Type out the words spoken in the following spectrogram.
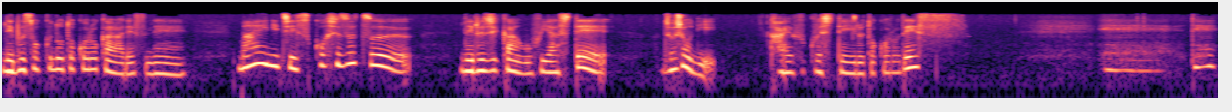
寝不足のところからですね毎日少しずつ寝る時間を増やして徐々に回復しているところです、えー、で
